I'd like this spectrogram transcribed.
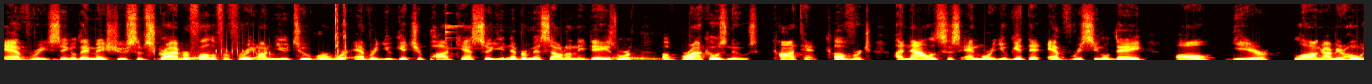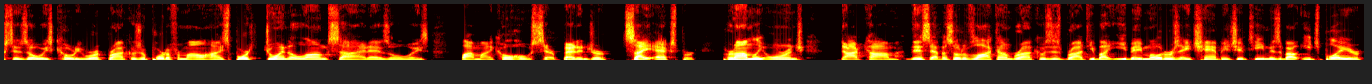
every single day. Make sure you subscribe or follow for free on YouTube or wherever you get your podcast so you never miss out on a day's worth of Broncos news, content, coverage, analysis, and more. You get that every single day, all year long. I'm your host, as always, Cody Roark, Broncos reporter from Mile High Sports, joined alongside, as always, by my co host, Sayre Bedinger, site expert, predominantly orange.com. This episode of Locked On Broncos is brought to you by eBay Motors. A championship team is about each player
